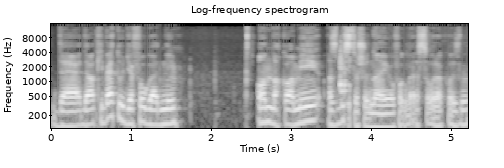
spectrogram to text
de, de aki be tudja fogadni annak, ami, az biztos, hogy nagyon jó fog vele szórakozni.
